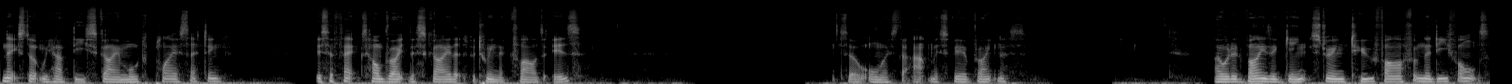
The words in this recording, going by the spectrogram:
Next up we have the sky multiplier setting. This affects how bright the sky that's between the clouds is. So almost the atmosphere brightness. I would advise against straying too far from the defaults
